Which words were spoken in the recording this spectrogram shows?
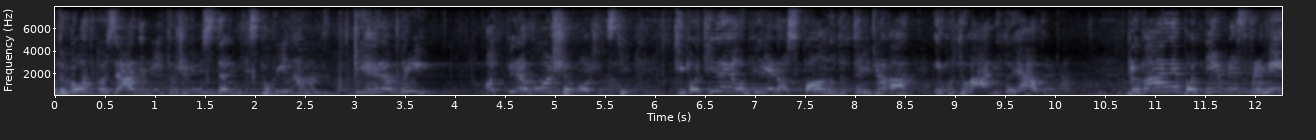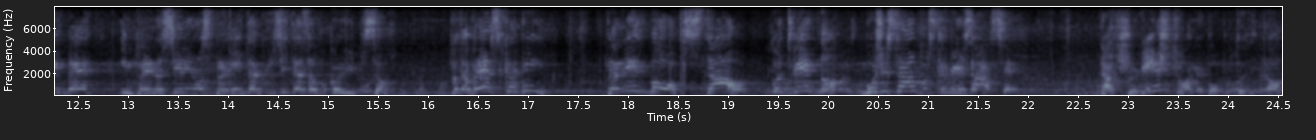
Dogodke v zadnjem letu želim strniti s pogledom, ki hrabri, odpira boljše možnosti, ki potirajo ovire na vzponu do Triglava in potovanju do Jadrana. Globalne podnebne spremembe in prenaseljenost planeta grozita z apokalipso. Toda brez skrbi, planet bo obstal, kot vedno, bo že sam poskrbel zase. Da človeštvo ne bo potonilo,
